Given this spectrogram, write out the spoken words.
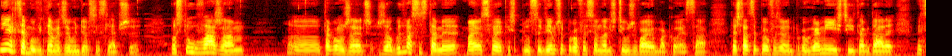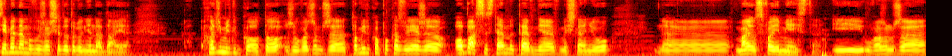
nie chcę mówić nawet, że Windows jest lepszy. Po prostu uważam e, taką rzecz, że obydwa systemy mają swoje jakieś plusy. Wiem, że profesjonaliści używają macOSa, też tacy profesjonalni programiści i tak dalej, więc nie będę mówił, że się do tego nie nadaje. Chodzi mi tylko o to, że uważam, że to mi tylko pokazuje, że oba systemy pewnie w myśleniu e, mają swoje miejsce. I uważam, że,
